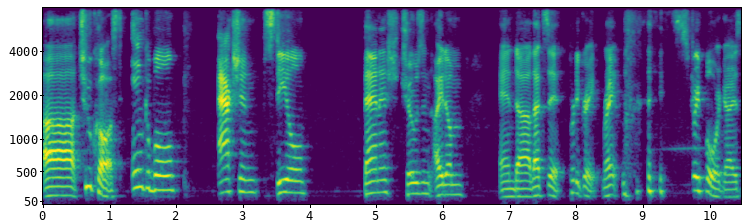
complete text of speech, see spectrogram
Uh, two cost, inkable, action, steel, banish, chosen item, and uh, that's it. Pretty great, right? straightforward, guys.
